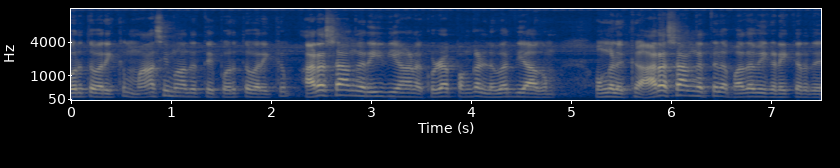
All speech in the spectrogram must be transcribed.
பொறுத்த வரைக்கும் மாசி மாதத்தை பொறுத்த வரைக்கும் அரசாங்க ரீதியான குழப்பங்கள் நிவர்த்தியாகும். உங்களுக்கு அரசாங்கத்தில் பதவி கிடைக்கிறது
